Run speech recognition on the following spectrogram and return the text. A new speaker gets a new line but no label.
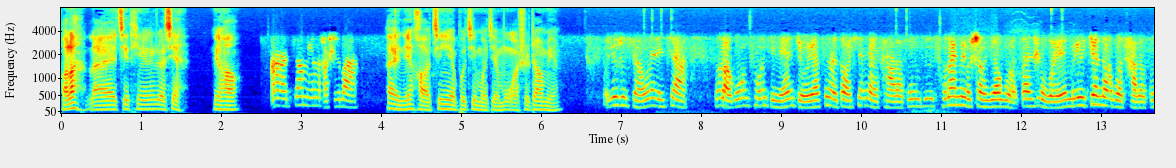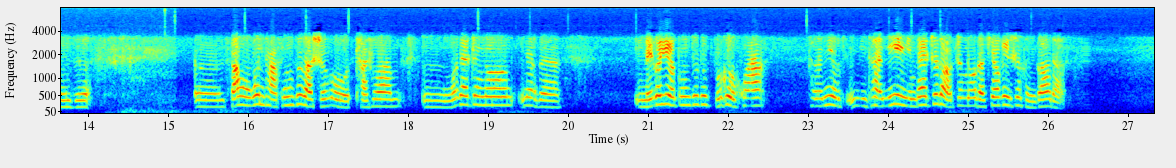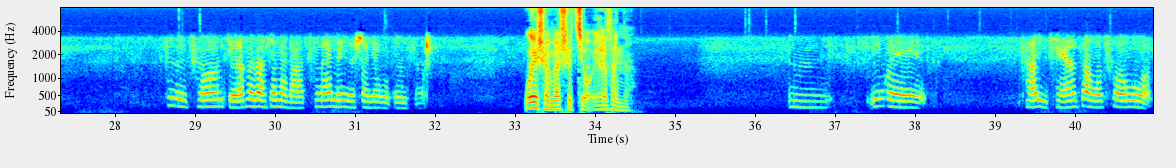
好了，来接听热线。你好，
啊，张明老师吧？
哎，您好，今夜不寂寞节目，我是张明。
我就是想问一下，我老公从今年九月份到现在，他的工资从来没有上交过，但是我也没有见到过他的工资。嗯，当我问他工资的时候，他说，嗯，我在郑州那个每个月工资都不够花。他说你有，你看你也应该知道郑州的消费是很高的。是从九月份到现在吧，从来没有上交过工资。
为什么是九月份呢？
嗯，因为他以前犯过错误，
